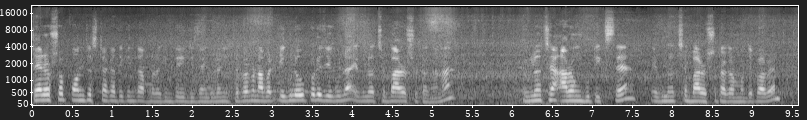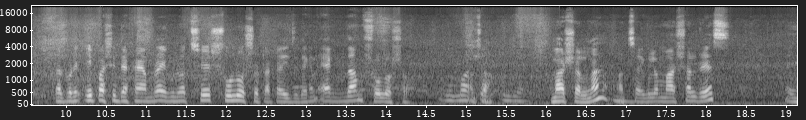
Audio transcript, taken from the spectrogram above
তেরোশো পঞ্চাশ টাকাতে কিন্তু আপনারা কিন্তু এই ডিজাইনগুলো নিতে পারবেন। আবার এগুলো উপরে যেগুলো এগুলো হচ্ছে বারোশো টাকা না? এগুলো হচ্ছে আরং বুটিক্সে এগুলো হচ্ছে বারোশো টাকার মধ্যে পাবেন। তারপরে এই পাশে দেখায় আমরা এগুলো হচ্ছে ষোলোশো টাকা। এই যে দেখেন একদম ষোলোশো। আচ্ছা। মার্শাল না? আচ্ছা এগুলো মার্শাল ড্রেস এই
